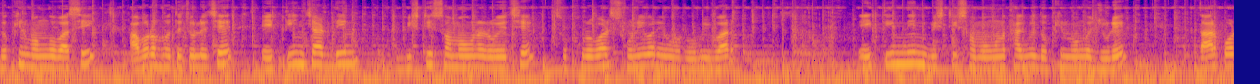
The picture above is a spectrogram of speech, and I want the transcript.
দক্ষিণবঙ্গবাসী আবারও হতে চলেছে। এই তিন চার দিন বৃষ্টির সম্ভাবনা রয়েছে শুক্রবার, শনিবার এবং রবিবার। এই তিন দিন বৃষ্টির সম্ভাবনা থাকবে দক্ষিণবঙ্গ জুড়ে। তারপর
